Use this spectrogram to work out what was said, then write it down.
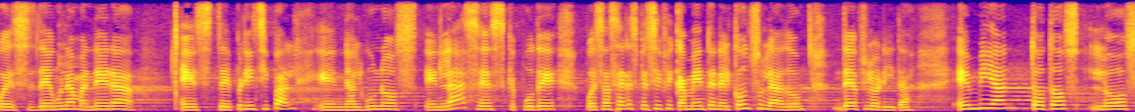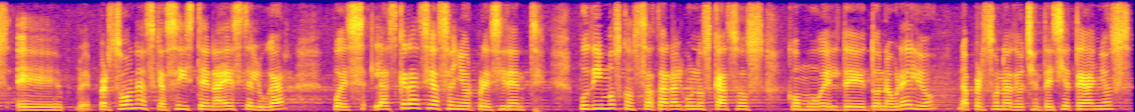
pues de una manera este, principal en algunos enlaces que pude pues hacer específicamente en el consulado de Florida. Envían todos los eh, personas que asisten a este lugar pues las gracias, señor presidente. Pudimos constatar algunos casos como el de don Aurelio, una persona de 87 años,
